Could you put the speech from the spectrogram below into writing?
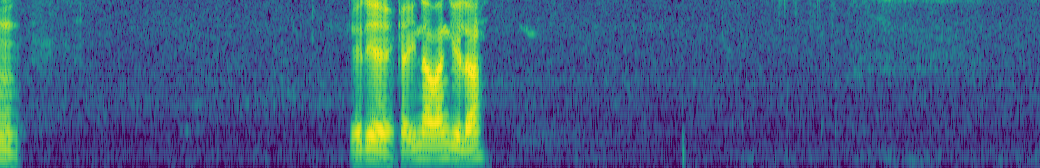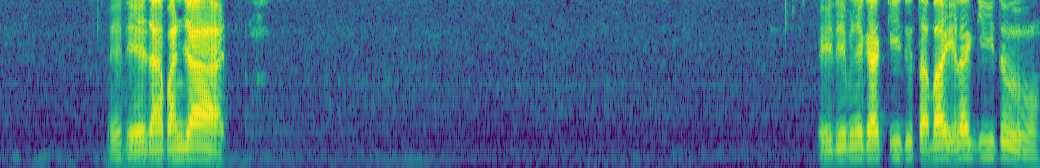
Hmm. Jadi, Kak Ina panggil lah. Jadi, jangan panjat. Eh, dia punya kaki tu tak baik lagi tu.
